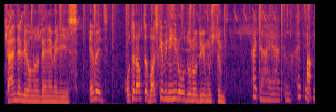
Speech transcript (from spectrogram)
Kendi yolunu denemeliyiz. Evet. O tarafta başka bir nehir olduğunu duymuştum. Hadi hayatım. Hadi birlikte.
